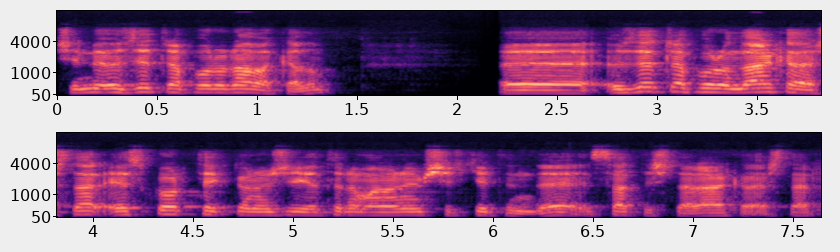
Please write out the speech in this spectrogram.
Şimdi özet raporuna bakalım. Ee, özet raporunda arkadaşlar Escort Teknoloji Yatırım Anonim Şirketi'nde satışlar arkadaşlar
